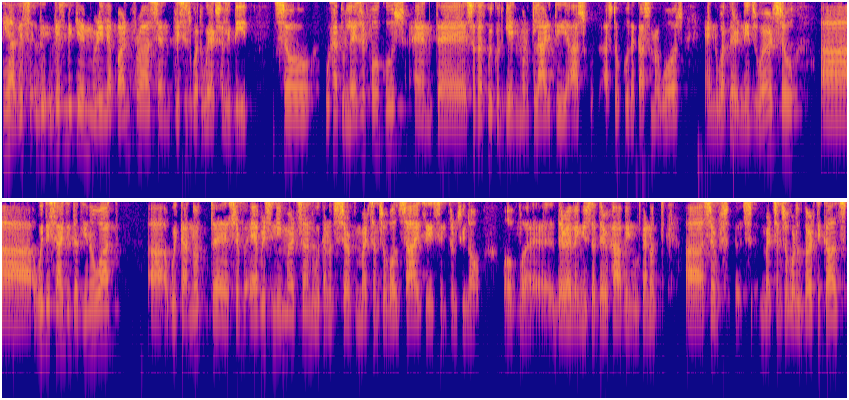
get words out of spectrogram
yeah, this, this became really apparent for us, and this is what we actually did. So we had to laser focus, and uh, so that we could gain more clarity as as to who the customer was and what their needs were. So uh, we decided that you know what, uh, we cannot uh, serve every single merchant. We cannot serve merchants of all sizes in terms, you know, of uh, the revenues that they're having. We cannot uh, serve merchants of all verticals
